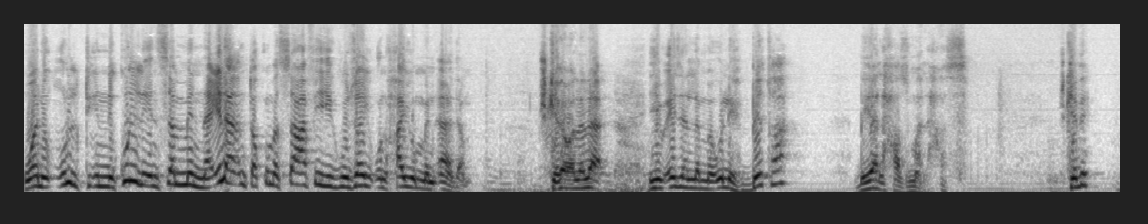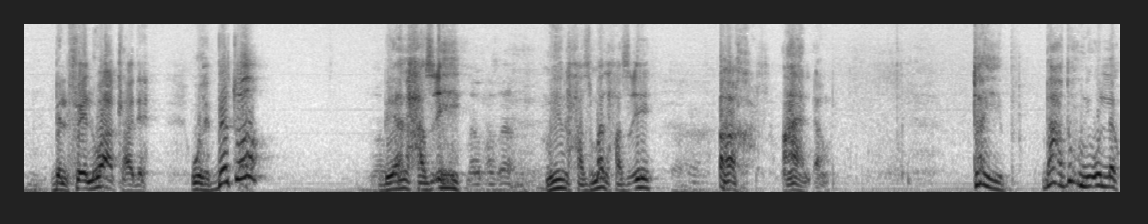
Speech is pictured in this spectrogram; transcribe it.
وأنا قلت إن كل إنسان منا إلى أن تقوم الساعة فيه جزيء حي من آدم. مش كده ولا لا؟ يبقى اذا لما يقول اهبطها بيلحظ ملحظ. مش كده؟ بالفعل الواقع ده. واهبطه بيلحظ إيه؟ بيلحظ ملحظ إيه؟ آخر معاه الأول. طيب بعضهم يقول لك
